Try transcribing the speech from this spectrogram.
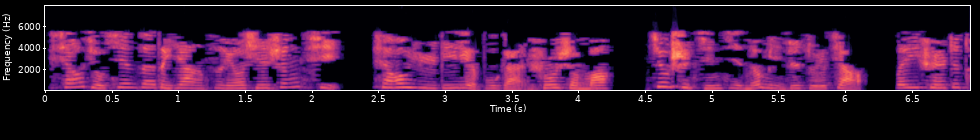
小九现在的样子有些生气，小雨滴也不敢说什么，就是紧紧的抿着嘴角，微垂着头，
